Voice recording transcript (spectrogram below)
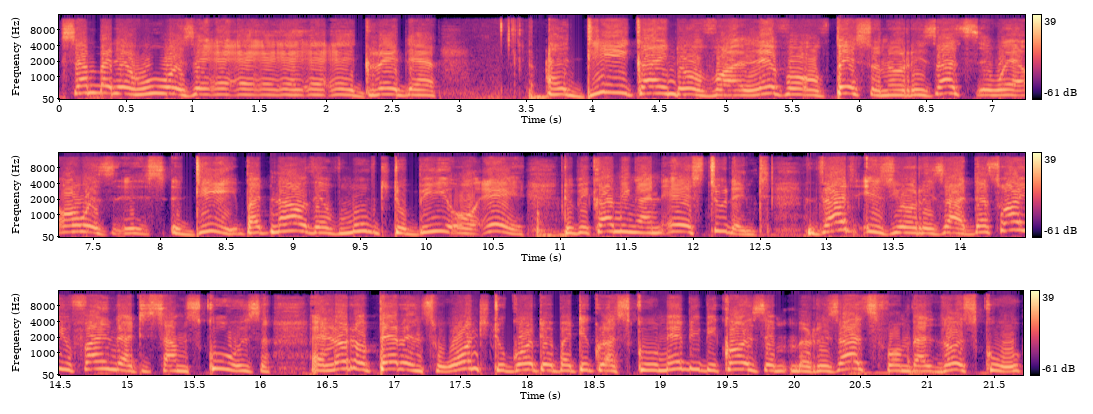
somebody who was a, a, a, a, a grade. Uh, D kind of uh, level of personal results were always uh, D, but now they've moved to B or A to becoming an A student. That is your result. That's why you find that some schools, a lot of parents want to go to a particular school, maybe because the results from that those school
